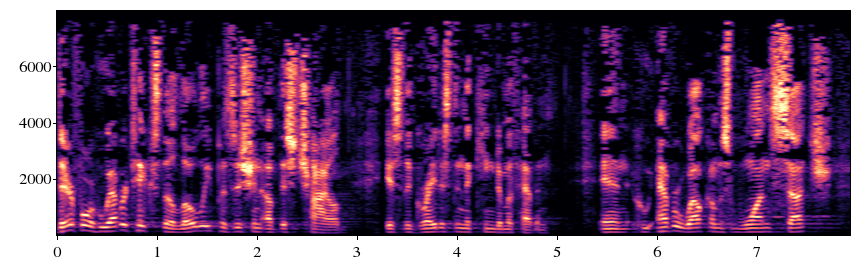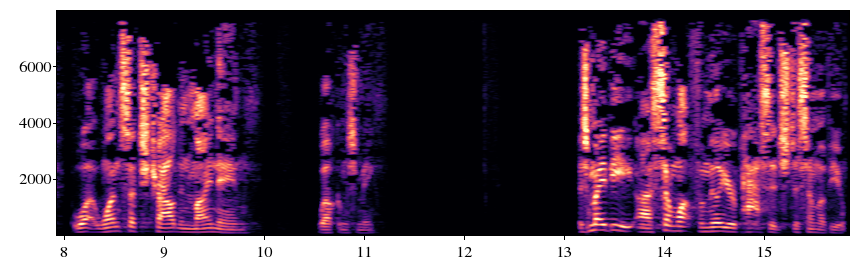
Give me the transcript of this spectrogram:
Therefore, whoever takes the lowly position of this child is the greatest in the kingdom of heaven. And whoever welcomes one such, one such child in my name welcomes me. This may be a somewhat familiar passage to some of you.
